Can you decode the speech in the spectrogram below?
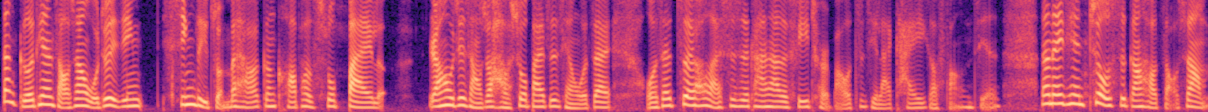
但隔天早上我就已经心里准备好要跟 Clubhouse 说拜了。然后我就想说，好，说拜之前，我再我再最后来试试看它的 feature 吧，我自己来开一个房间。那那天就是刚好早上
